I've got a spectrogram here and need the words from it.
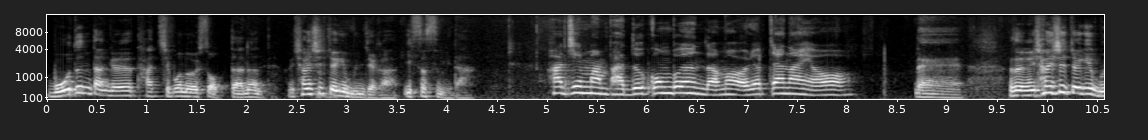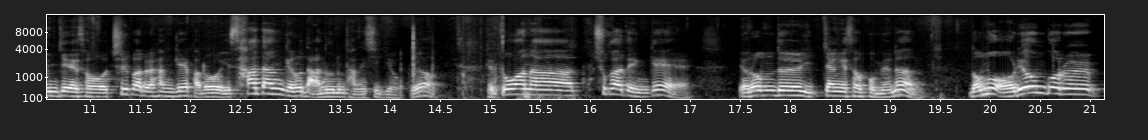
모든 단계를 다 집어넣을 수 없다는 현실적인 문제가 있었습니다. 하지만 바둑 공부는 너무 어렵잖아요. 네. 그래서 이 현실적인 문제에서 출발을 한 게 바로 이 4단계로 나누는 방식이었고요. 또 하나 추가된 게 여러분들 입장에서 보면은 너무 어려운 거를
